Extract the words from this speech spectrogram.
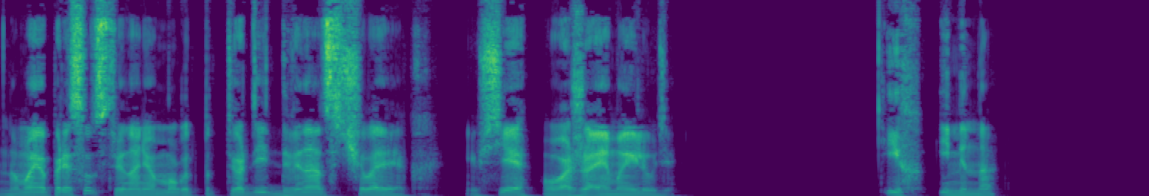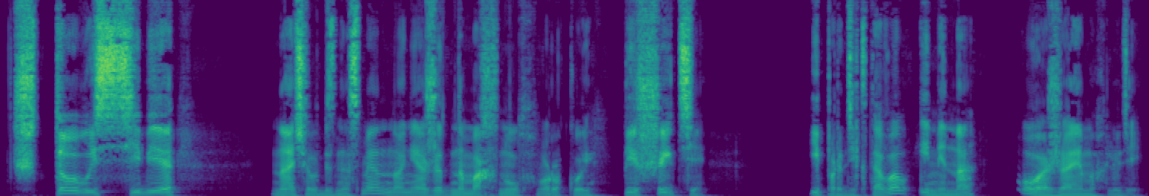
но мое присутствие на нем могут подтвердить 12 человек, и все уважаемые люди. Их имена? Что вы себе... Начал бизнесмен, но неожиданно махнул рукой. «Пишите!» и продиктовал имена уважаемых людей.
